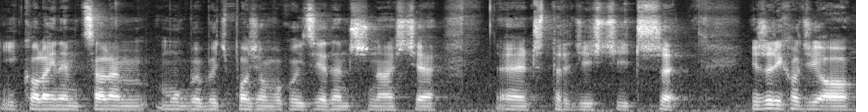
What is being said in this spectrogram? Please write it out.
i kolejnym celem mógłby być poziom w okolicy 1,1343. Jeżeli chodzi o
